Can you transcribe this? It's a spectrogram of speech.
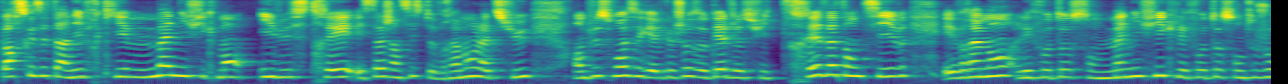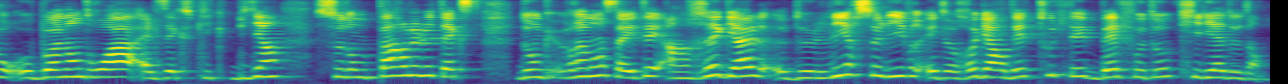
parce que c'est un livre qui est magnifiquement illustré, et ça j'insiste vraiment là-dessus. En plus, moi, c'est quelque chose auquel je suis très attentive, et vraiment, les photos sont magnifiques, les photos sont toujours au bon endroit, elles expliquent bien ce dont parle le texte. Donc vraiment, ça a été un régal de lire ce livre et de regarder toutes les belles photos qu'il y a dedans.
